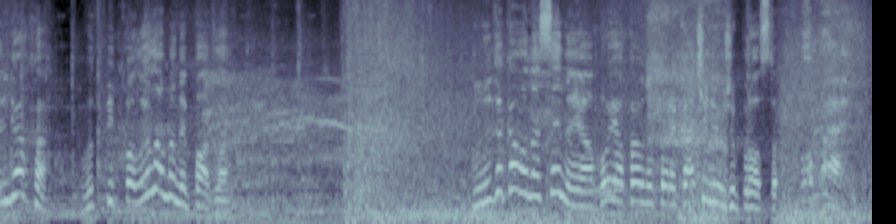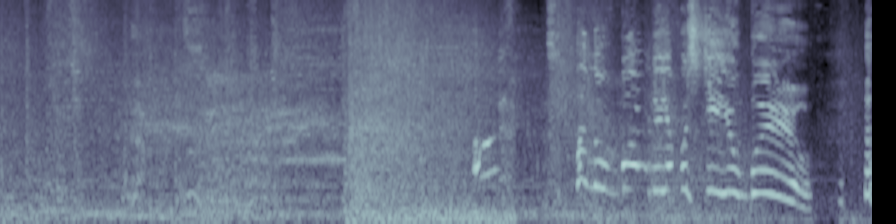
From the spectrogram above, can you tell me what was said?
Бляха! От підпалила мене падла. Ну не така вона сильна, або я, певно, перекачаний вже просто. Опа! Почти її вбив!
